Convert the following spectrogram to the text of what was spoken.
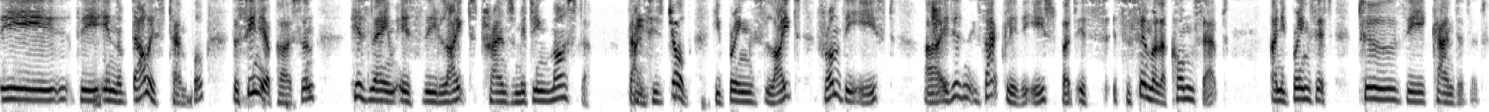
the, the, in the Taoist temple, the senior person, his name is the light transmitting master. That's hmm. his job. He brings light from the east. Uh, it isn't exactly the east, but it's, it's a similar concept and he brings it to the candidate.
